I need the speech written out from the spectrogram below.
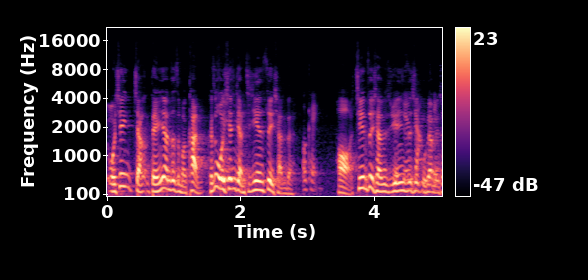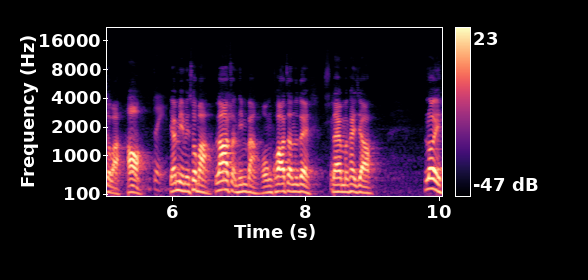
我先讲，等一下这怎么看？可是我先讲今天最强的。OK。好，今天最强的原因这些股票没错吧？好，对，阳明没错吧？拉涨停板，很夸张，对不对？来，我们看一下啊，Roy，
